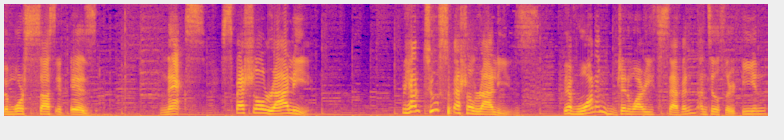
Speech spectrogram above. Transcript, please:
the more sus it is. Next, special rally. We have two special rallies. We have one on January 7 until 13.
